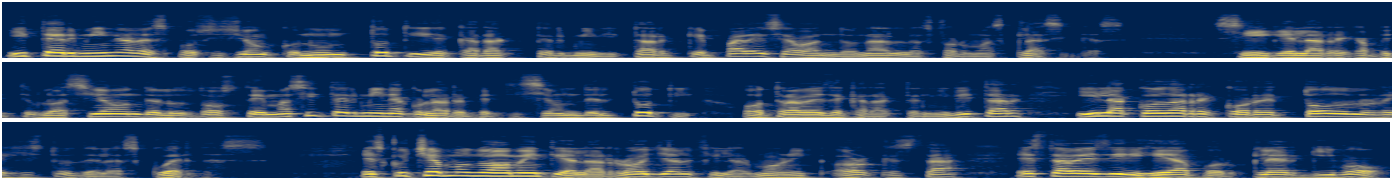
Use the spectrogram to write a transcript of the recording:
y termina la exposición con un tutti de carácter militar que parece abandonar las formas clásicas. Sigue la recapitulación de los dos temas y termina con la repetición del tutti, otra vez de carácter militar, y la coda recorre todos los registros de las cuerdas. Escuchemos nuevamente a la Royal Philharmonic Orchestra, esta vez dirigida por Claire Guibault,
